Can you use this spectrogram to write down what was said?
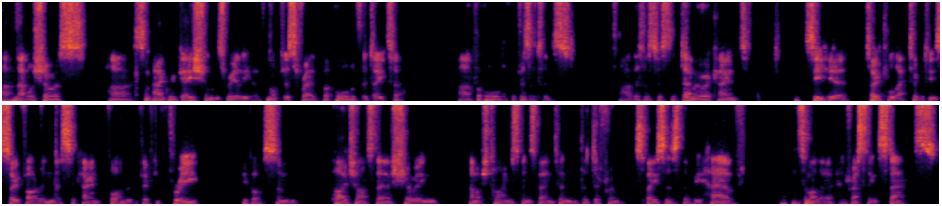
Uh, and that will show us uh, some aggregations really of not just Fred, but all of the data uh, for all of the visitors. Uh, this is just the demo account. See here, total activities so far in this account, 453. You've got some pie charts there showing how much time has been spent in the different spaces that we have and some other interesting stats.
